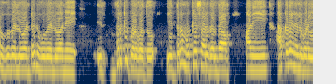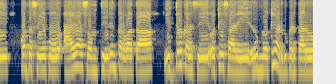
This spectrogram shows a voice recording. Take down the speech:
నువ్వు వెళ్ళు అంటే నువ్వు వెళ్ళు అని ఇద్దరికి గొడవద్దు. ఇద్దరం ఒకేసారి వెళ్దాం అని అక్కడే నిలబడి కొంతసేపు ఆయాసం తీరిన తర్వాత ఇద్దరు కలిసి ఒకేసారి రూమ్లోకి అడుగు పెడతారు.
